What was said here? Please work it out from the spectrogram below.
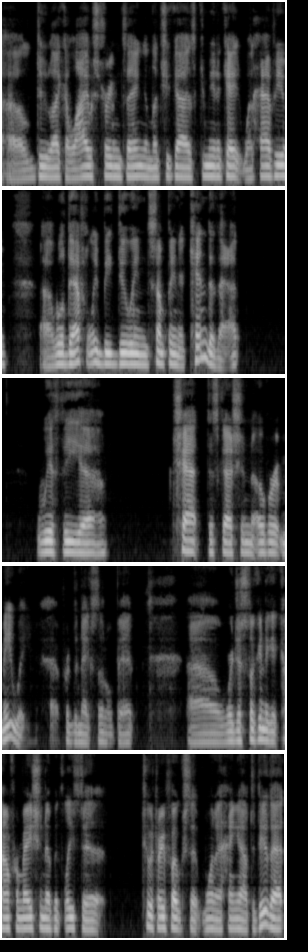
uh, do like a live stream thing and let you guys communicate, what have you. Uh, we'll definitely be doing something akin to that with the uh, chat discussion over at MeWe uh, for the next little bit. Uh, we're just looking to get confirmation of at least a, uh, two or three folks that want to hang out to do that.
